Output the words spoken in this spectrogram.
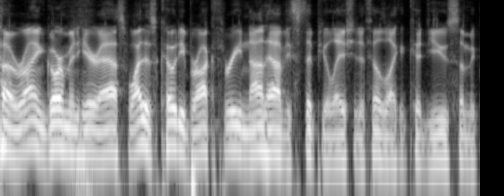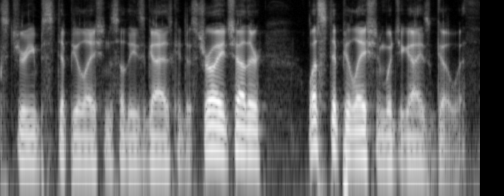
Uh, Ryan Gorman here asks, why does Cody Brock 3 not have a stipulation? It feels like it could use some extreme stipulation so these guys could destroy each other. What stipulation would you guys go with?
